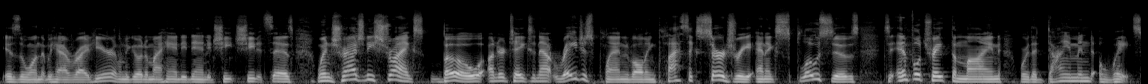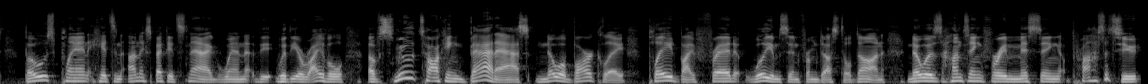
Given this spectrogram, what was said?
is the one that we have right here. Let me go to my handy dandy cheat sheet. It says, When tragedy strikes, Bo undertakes an outrageous plan involving plastic surgery and explosives to infiltrate the mine where the diamond awaits. Bo's plan hits an unexpected snag when the, with the arrival of smooth-talking badass Noah Barclay, played by Fred Williamson from Dusk Till Dawn. Noah's hunting for a missing prostitute,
